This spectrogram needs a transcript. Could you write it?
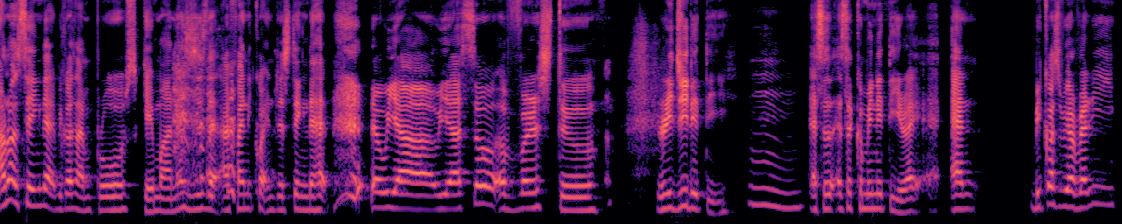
I'm not saying that because I'm pro schemaness, it's just that I find it quite interesting that that we are we are so averse to rigidity Mm. as a as a community, right? And because we are very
